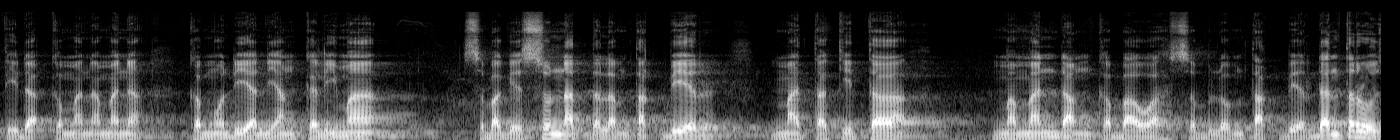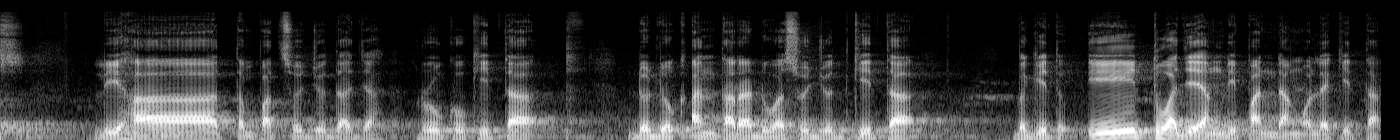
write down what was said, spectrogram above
tidak ke mana-mana. Kemudian yang kelima sebagai sunat dalam takbir mata kita memandang ke bawah sebelum takbir. Dan terus lihat tempat sujud aja. Ruku kita. Duduk antara dua sujud kita. Begitu. Itu aja yang dipandang oleh kita.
